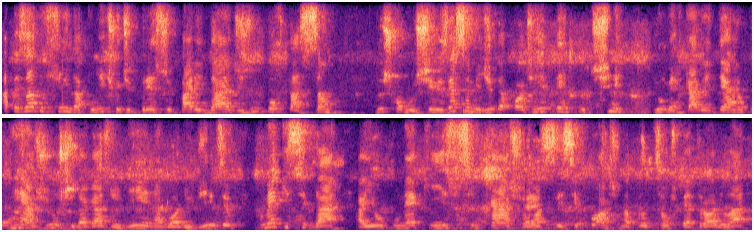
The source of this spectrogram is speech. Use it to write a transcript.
apesar do fim da política de preço de paridade de importação dos combustíveis, essa medida pode repercutir no mercado interno com reajuste da gasolina, do óleo diesel. Como é que se dá aí, ou como é que isso se encaixa, esse corte na produção de petróleo lá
